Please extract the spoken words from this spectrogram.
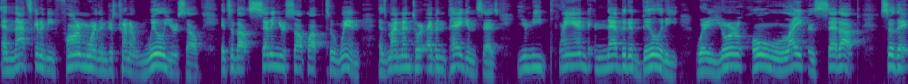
And that's going to be far more than just trying to will yourself. It's about setting yourself up to win. As my mentor Eben Pagan says, you need planned inevitability where your whole life is set up so that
